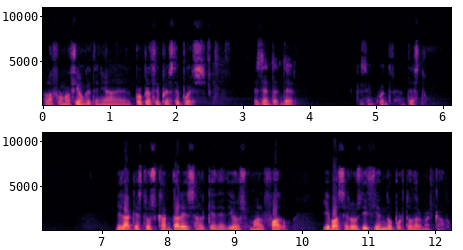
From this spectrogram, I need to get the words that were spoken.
a la formación que tenía el propio arcipreste, pues es de entender que se encuentra en el texto. Dile que estos cantares al que de Dios malfado, los diciendo por todo el mercado.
